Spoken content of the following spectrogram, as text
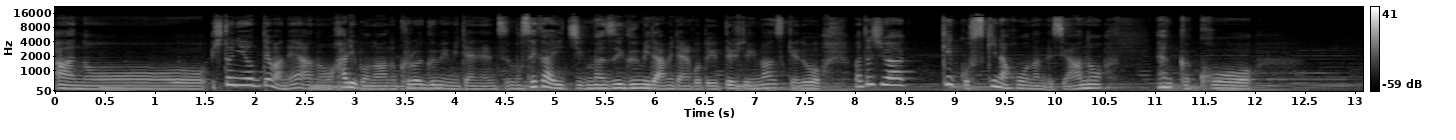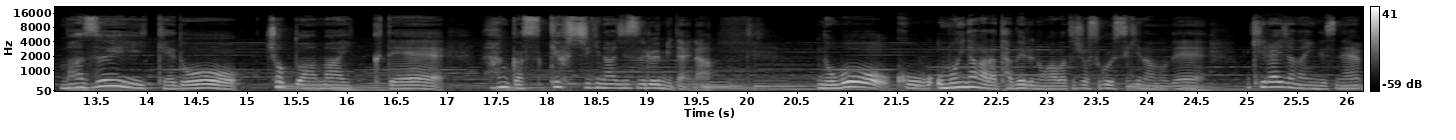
あの人によってはねあのハリボのあの黒いグミみたいなやつもう世界一まずいグミだみたいなこと言ってる人いますけど私は結構好きな方なんですよ。あのなんかこうまずいけどちょっと甘いくてなんかすっげえ不思議な味するみたいなのをこう思いながら食べるのが私はすごい好きなので嫌いじゃないんですね。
